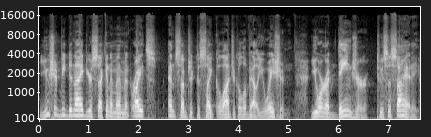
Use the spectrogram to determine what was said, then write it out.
you should be denied your Second Amendment rights and subject to psychological evaluation. You are a danger to society.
